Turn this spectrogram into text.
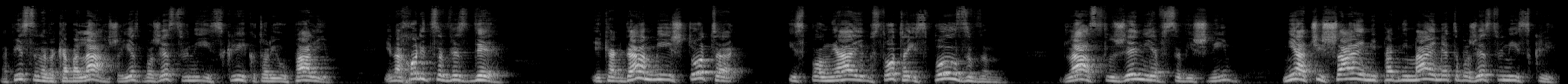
Написано в Каббала, что есть божественные искры, которые упали и находятся везде. И когда мы что-то исполняем, что-то используем для служения Всевышним, мы очищаем и поднимаем это божественные искры.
